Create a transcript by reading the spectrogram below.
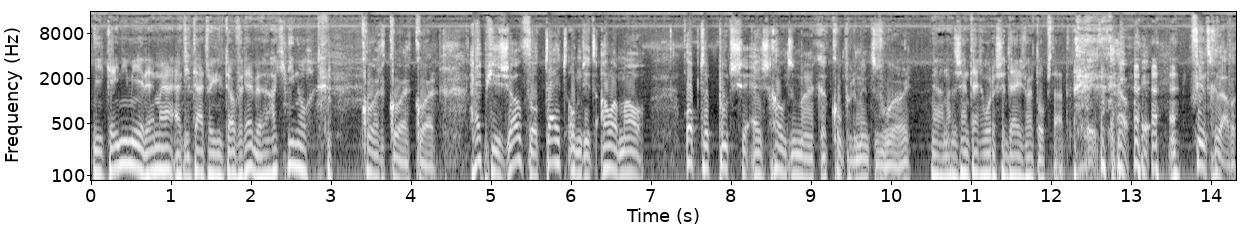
die ken je niet meer hè, maar uit die tijd waar jullie het over hebben, had je die nog. Cor, Cor, Cor. Heb je zoveel tijd om dit allemaal op te poetsen en schoon te maken? Complimenten voor hoor. Ja, nou, er zijn tegenwoordig cd's waar het op staat. Oh, eh, ik vind het geweldig.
